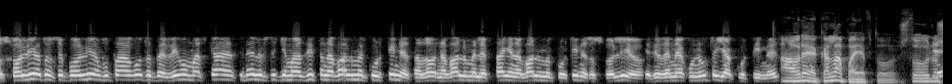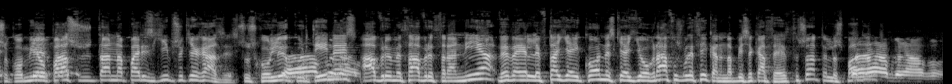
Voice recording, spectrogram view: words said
Το σχολείο των Σεπολίων που πάω εγώ το παιδί μου μας κάνει συνέλευση και μα ζήτησε να βάλουμε κουρτίνες. Να, δω- να βάλουμε λεφτά για να βάλουμε κουρτίνες στο σχολείο. Γιατί δεν έχουν ούτε για κουρτίνες. Α, ωραία, καλά πάει αυτό. Στο νοσοκομείο πα σου ζητάνε να πάρεις γύψο και γάζες. Στο σχολείο Α, κουρτίνες, μπράβο. αύριο μεθαύριο θρανία. Βέβαια, λεφτά για εικόνες και αγιογράφους βρεθήκανε να μπει σε κάθε αίθουσα, τέλος πάντων. Α, μπράβο.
